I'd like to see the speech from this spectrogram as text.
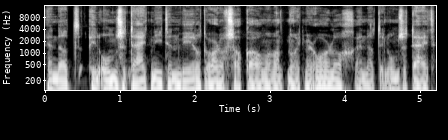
En dat in onze tijd niet een wereldoorlog zal komen, want nooit meer oorlog. En dat in onze tijd,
